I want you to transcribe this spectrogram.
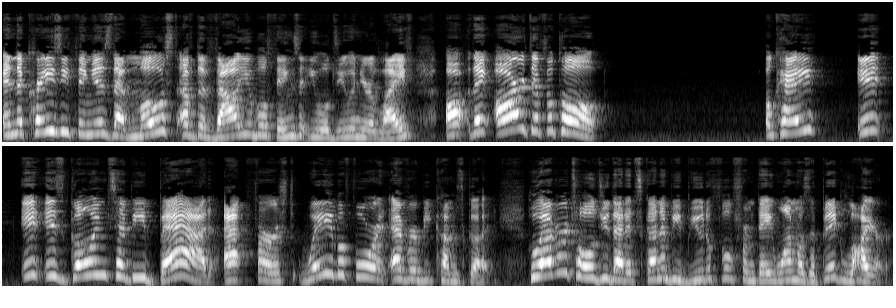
And the crazy thing is that most of the valuable things that you will do in your life, are, they are difficult. Okay? It it is going to be bad at first, way before it ever becomes good. Whoever told you that it's going to be beautiful from day one was a big liar.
